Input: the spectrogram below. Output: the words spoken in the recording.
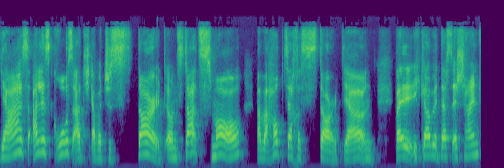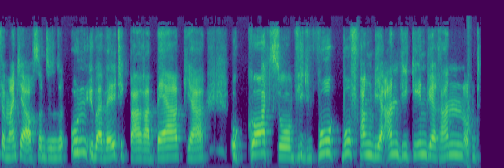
Ja, ist alles großartig, aber just start und start small, aber Hauptsache start, ja. Und weil ich glaube, das erscheint für manche auch so, so ein unüberwältigbarer Berg, ja. Oh Gott, so wie, wo, wo fangen wir an? Wie gehen wir ran? Und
